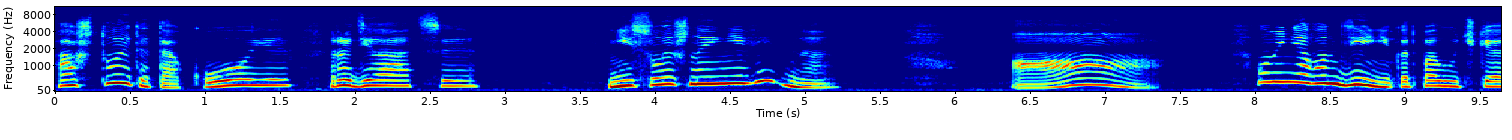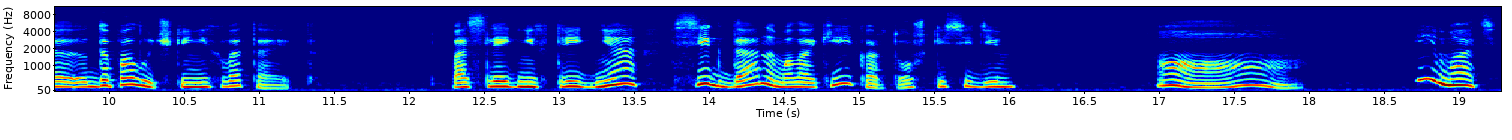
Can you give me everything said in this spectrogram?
А что это такое, радиация? Не слышно и не видно. А, -а, -а у меня вон денег от получки до получки не хватает. Последних три дня всегда на молоке и картошке сидим. А, и мать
